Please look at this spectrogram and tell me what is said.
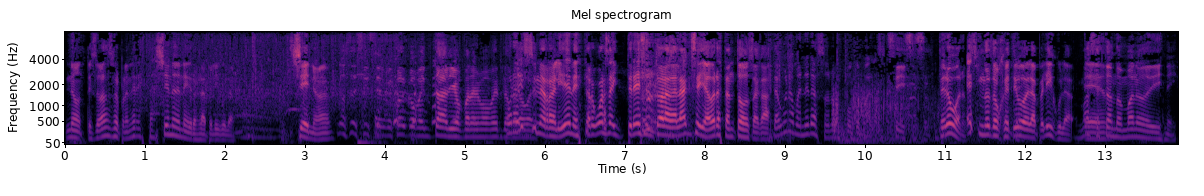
No, te vas a sorprender, está lleno de negros la película. Lleno, ¿eh? No sé si es el mejor comentario para el momento. Por ahí pero es bueno. una realidad, en Star Wars hay tres en toda la galaxia y ahora están todos acá. De alguna manera sonó un poco malos. Sí, sí, sí. Pero bueno. Es un dato objetivo de la película. Más Eh, estando en manos de Disney.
